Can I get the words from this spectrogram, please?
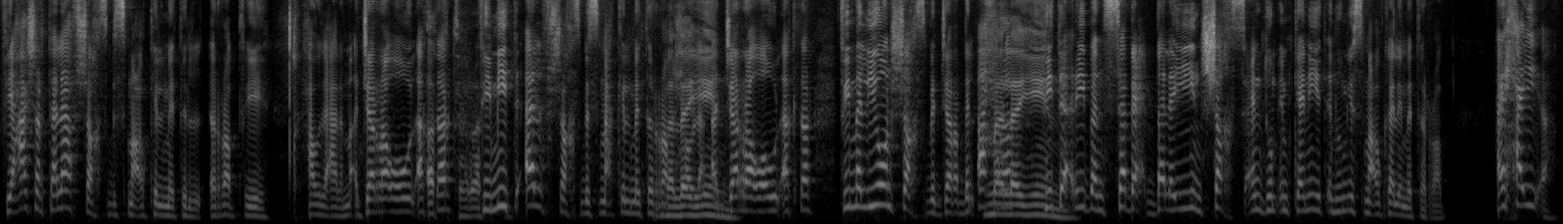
في 10000 شخص بيسمعوا كلمة الرب في حول العالم. أتجرأ وأقول أكثر أكثر في 100000 شخص بيسمع كلمة الرب حول أتجرأ وأقول أكثر في مليون شخص بتجرب بالأحرى ملايين. في تقريبا 7 بلايين شخص عندهم إمكانية إنهم يسمعوا كلمة الرب. هي حقيقة.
